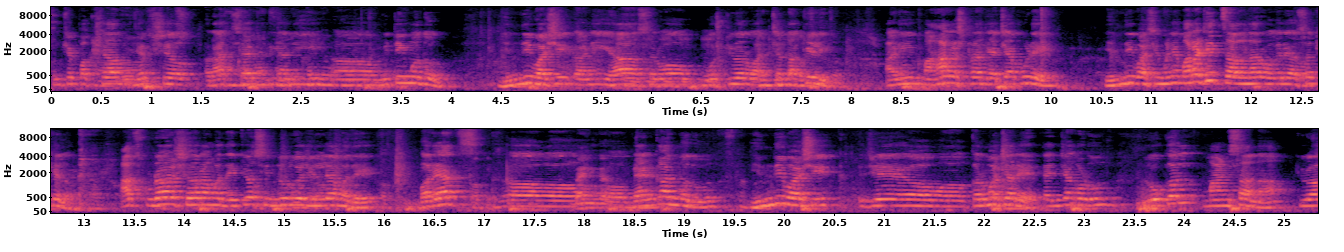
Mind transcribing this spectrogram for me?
तुमचे पक्षाध्यक्ष राजसाहेब यांनी मीटिंग मधून हिंदी भाषिक आणि ह्या सर्व गोष्टीवर वाचना केली. आणि महाराष्ट्रात याच्यापुढे हिंदी भाषिक म्हणजे मराठीत चालणार वगैरे असं केलं. आज कुडाळ शहरामध्ये किंवा सिंधुदुर्ग जिल्ह्यामध्ये बऱ्याच बँकांमधून हिंदी भाषिक जे कर्मचारी आहेत त्यांच्याकडून लोकल माणसांना किंवा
